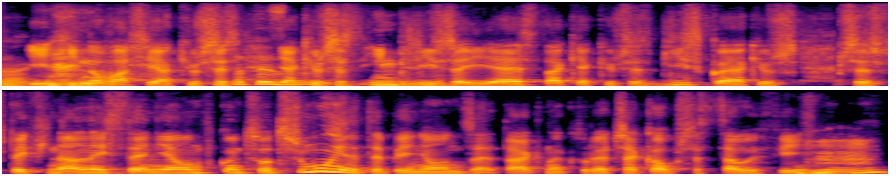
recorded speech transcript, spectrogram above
Tak. I, I, no właśnie, jak już, jest, no jest... jak już jest im bliżej jest, tak, jak już jest blisko, jak już przecież w tej finalnej scenie on w końcu otrzymuje te pieniądze, tak, na które czekał przez cały film. Mm.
